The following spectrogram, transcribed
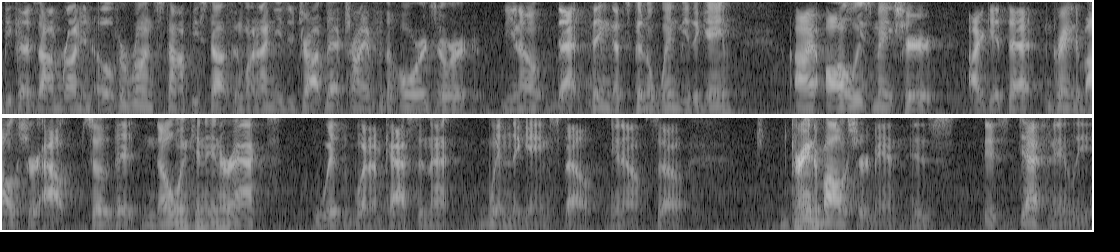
because I'm running overrun stompy stuff, and when I need to drop that Triumph for the Hordes or you know that thing that's gonna win me the game, I always make sure I get that Grand Abolisher out so that no one can interact with when I'm casting that win the game spell. You know, so Grand Abolisher, man, is is definitely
